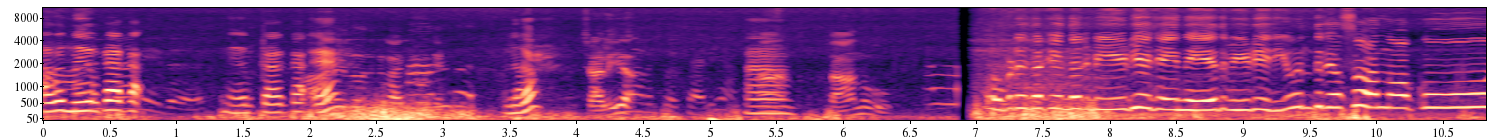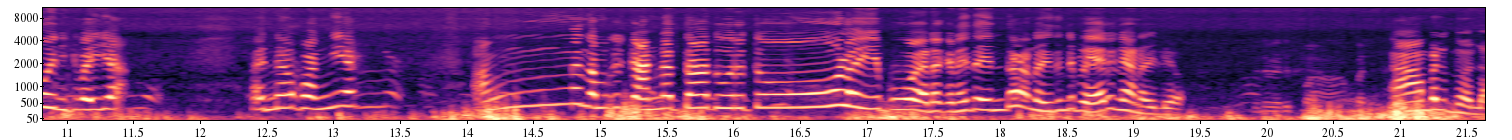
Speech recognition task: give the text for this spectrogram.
അത് നീർക്കാക്ക. നീർക്കാക്ക ഏ? എന്നതാ ഇവിടെ നിന്നൊക്കെ ഇന്നൊരു വീഡിയോ ചെയ്യുന്ന ഏത് വീഡിയോ ചെയ്യും എന്ത് രസമാണ് നോക്കൂ. എനിക്ക് വയ്യ. എന്നാ ഭംഗിയ. അങ്ങ് നമുക്ക് കണ്ണെത്താ ദൂരത്തോളം ഈ പൂവ് കിടക്കണം. ഇത് എന്താണ്? ഇതിന്റെ പേരെന്നാണോ ഇല്ലയോ? ആമ്പലൊന്നുമല്ല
